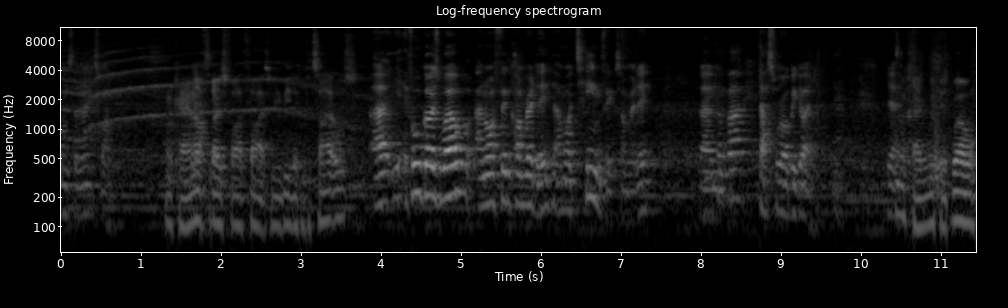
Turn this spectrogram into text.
on to the next one. Okay, and after those five fights, will you be looking for titles? Uh, if all goes well, and I think I'm ready, and my team thinks I'm ready, Come um, back. that's where I'll be going. Yeah. Okay, wicked. Well,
